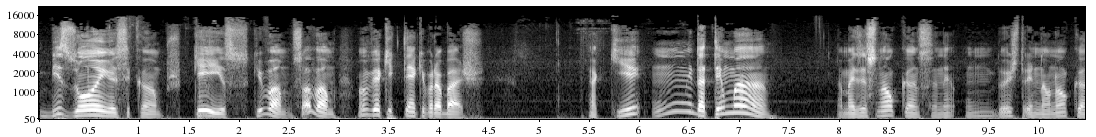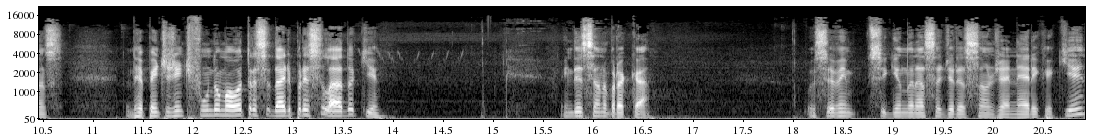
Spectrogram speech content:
bizonho esse campus. Que isso. Que vamos, só vamos. Vamos ver o que tem aqui para baixo. Aqui, hum, ainda tem uma... Ah, mas isso não alcança, né? Um, dois, três, não, não alcança. Então, de repente a gente funda uma outra cidade para esse lado aqui. Vem descendo para cá. Você vem seguindo nessa direção genérica aqui.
